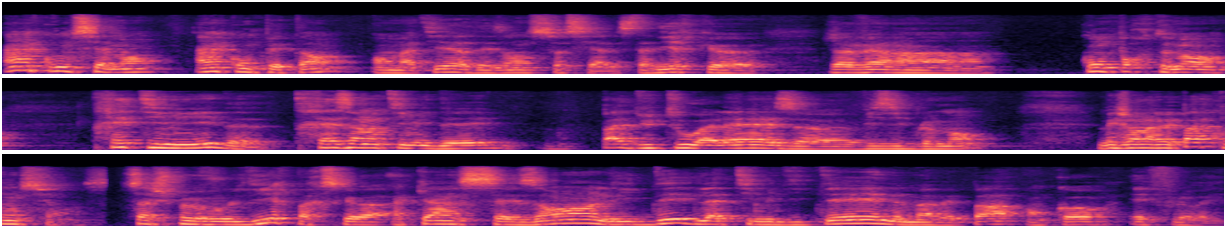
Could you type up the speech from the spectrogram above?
inconsciemment incompétent en matière d'aisance sociale. C'est-à-dire que j'avais un comportement très timide, très intimidé, pas du tout à l'aise euh, visiblement, mais j'en avais pas conscience. Ça je peux vous le dire parce qu'à 15-16 ans, l'idée de la timidité ne m'avait pas encore effleuré.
